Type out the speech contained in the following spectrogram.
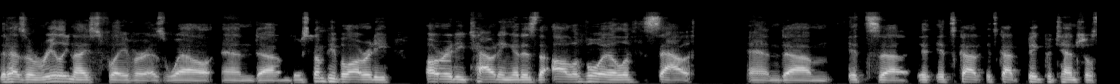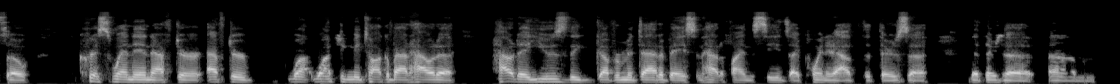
that has a really nice flavor as well. And um, there's some people already already touting it as the olive oil of the South, and um, it's uh, it, has got it's got big potential. So Chris went in after after w- watching me talk about how to how to use the government database and how to find the seeds, I pointed out that there's a that there's a um,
